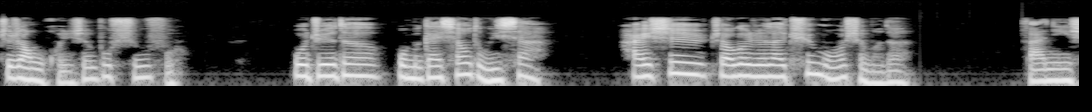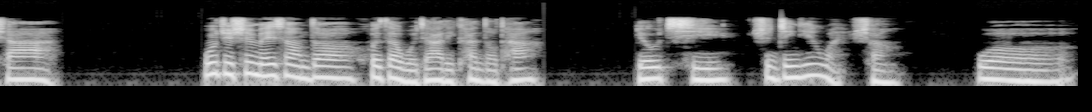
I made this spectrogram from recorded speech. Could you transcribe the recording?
就让我浑身不舒服。我觉得我们该消毒一下，还是找个人来驱魔什么的。凡妮莎，我只是没想到会在我家里看到他。尤其是今天晚上，我……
